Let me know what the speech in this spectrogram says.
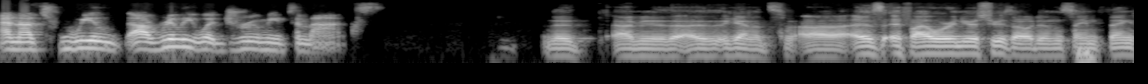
and that's real, uh, really what drew me to Max the, I mean, again, it's uh, as if I were in your shoes, I would do the same thing.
